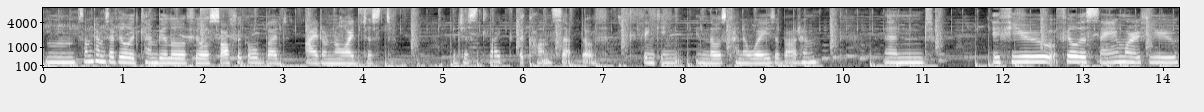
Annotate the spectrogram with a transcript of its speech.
Mm, sometimes I feel it can be a little philosophical, but I don't know. I just, I just like the concept of thinking in those kind of ways about him. And if you feel the same or if you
